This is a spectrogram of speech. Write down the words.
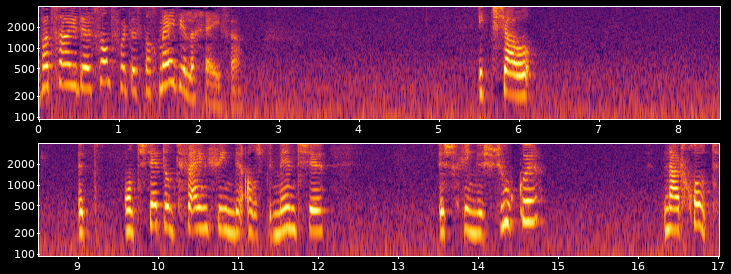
Wat zou je de Zandvoorters nog mee willen geven? Ik zou het ontzettend fijn vinden als de mensen eens gingen zoeken naar God.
